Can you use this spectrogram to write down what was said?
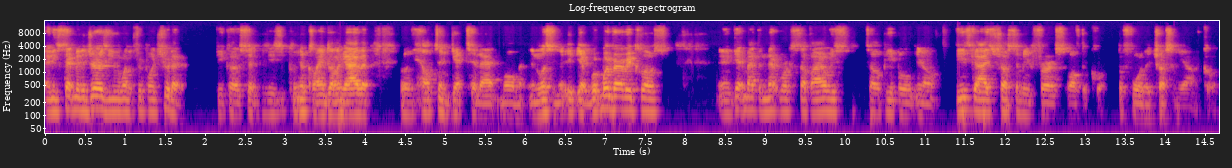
and he sent me the jersey. He won the three point shootout because he's you know, claims on the guy that really helped him get to that moment. And listen, it, yeah, we're, we're very close. And getting back to network stuff, I always tell people, you know, these guys trusted me first off the court before they trusted me on the court,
